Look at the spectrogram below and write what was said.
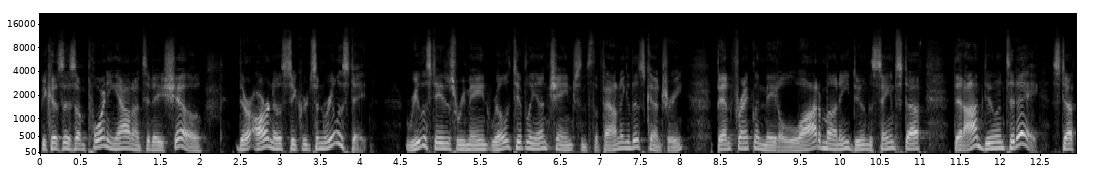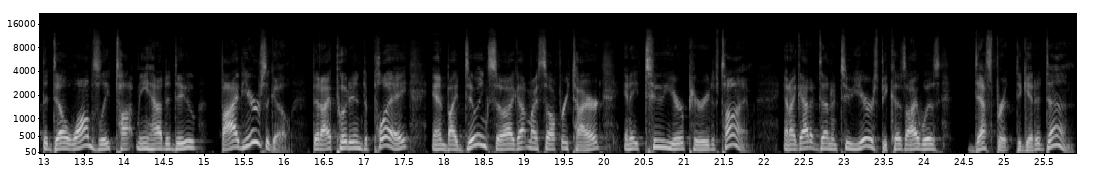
Because as I'm pointing out on today's show, there are no secrets in real estate. Real estate has remained relatively unchanged since the founding of this country. Ben Franklin made a lot of money doing the same stuff that I'm doing today, stuff that Del Walmsley taught me how to do five years ago that I put into play. And by doing so, I got myself retired in a two year period of time. And I got it done in two years because I was desperate to get it done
